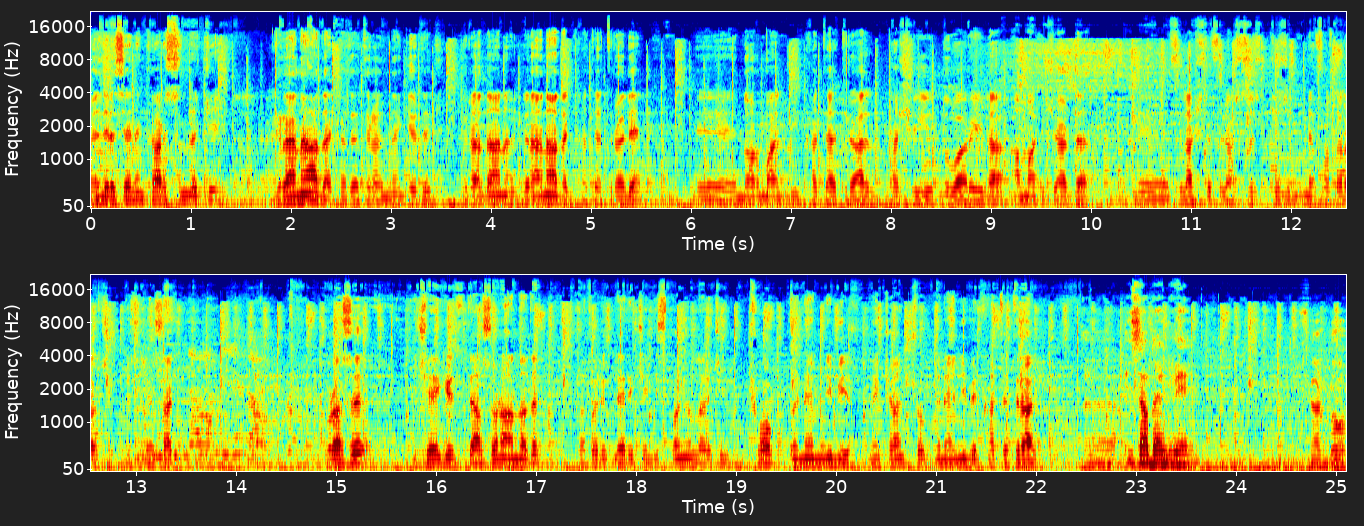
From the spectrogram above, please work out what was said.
Medresenin karşısındaki Granada Katedrali'ne girdik. Granada, Granada Katedrali e, normal bir katedral taşı duvarıyla ama içeride e, flaşlı flaşsız kesinlikle fotoğraf çekmesi yasak. Burası içeri girdikten sonra anladık. Katolikler için, İspanyollar için çok önemli bir mekan, çok önemli bir katedral. Ee, Isabel ve Ferdo,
